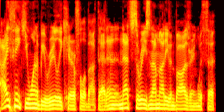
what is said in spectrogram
I think you want to be really careful about that, and, and that's the reason I'm not even bothering with the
